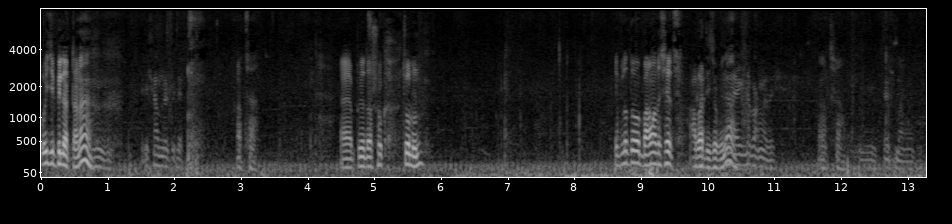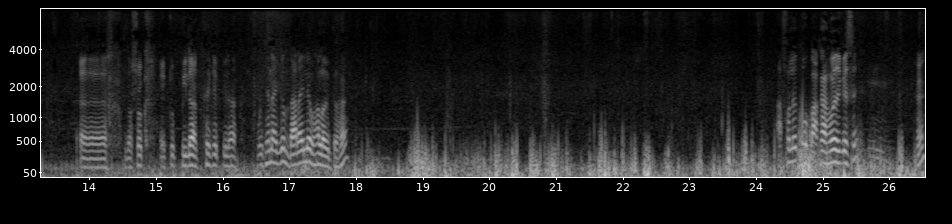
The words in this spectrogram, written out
ওই যে পিলারটা না? সামনে পিলার। আচ্ছা। প্রিয় দর্শক চলুন। এগুলো তো বাংলাদেশের আবাদি জমি না? হ্যাঁ, বাংলাদেশ। আচ্ছা। দর্শক একটু পিলার থেকে পিলার। ওইখানে একজন দাঁড়াইলে ভালো হইতো হ্যাঁ? আসলে তো বাঁকা হয়ে গেছে। হ্যাঁ?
